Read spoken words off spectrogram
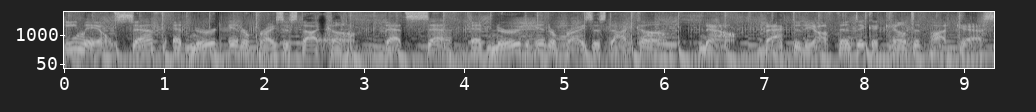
email Seth at nerdenterprises.com. That's Seth at nerdenterprises.com. Now, back to the Authentic Accountant Podcast.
